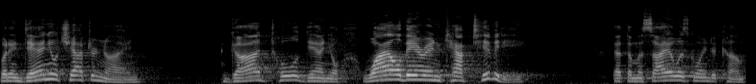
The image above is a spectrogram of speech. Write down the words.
But in Daniel chapter 9, God told Daniel, while they're in captivity, that the Messiah was going to come,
